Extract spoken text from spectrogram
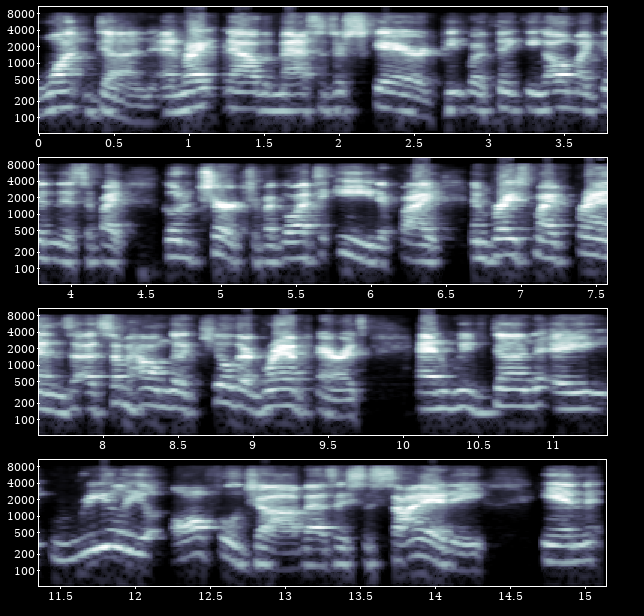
want done. And right now, the masses are scared. People are thinking, oh my goodness, if I go to church, if I go out to eat, if I embrace my friends, uh, somehow I'm going to kill their grandparents. And we've done a really awful job as a society in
